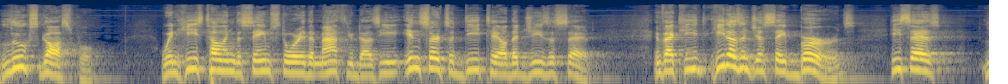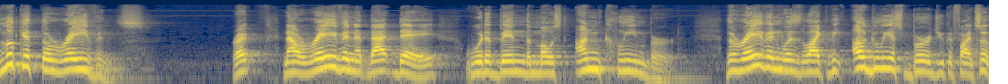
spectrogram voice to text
Luke's gospel, when he's telling the same story that Matthew does, he inserts a detail that Jesus said. In fact, he, he doesn't just say birds, he says, Look at the ravens right? Now, raven at that day would have been the most unclean bird. The raven was like the ugliest bird you could find. So,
